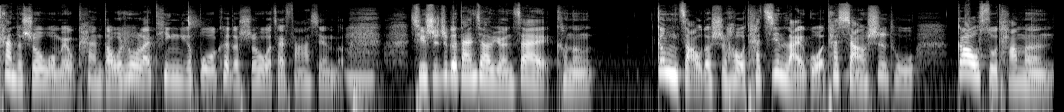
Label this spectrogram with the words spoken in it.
看的时候我没有看到，我是后来听一个播客的时候我才发现的。其实这个担架员在可能更早的时候他进来过，他想试图告诉他们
